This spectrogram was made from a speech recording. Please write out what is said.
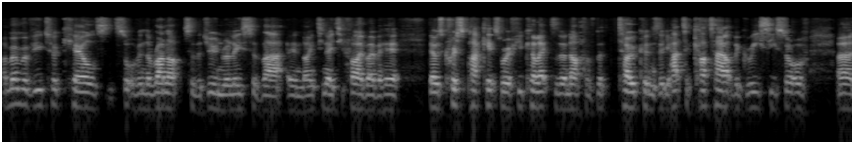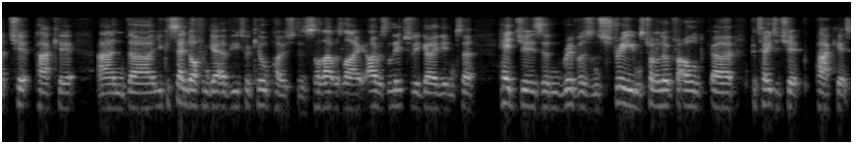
I remember View to a Kill, sort of in the run up to the June release of that in 1985 over here. There was crisp packets where if you collected enough of the tokens that you had to cut out the greasy sort of uh, chip packet and uh, you could send off and get a View to a Kill posters. So that was like, I was literally going into hedges and rivers and streams trying to look for old uh, potato chip packets.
